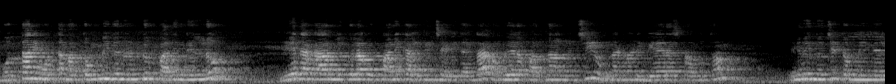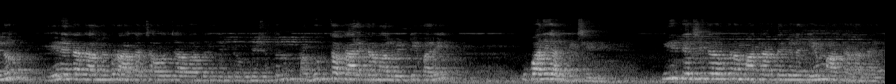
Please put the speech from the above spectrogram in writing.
మొత్తానికి మొత్తం తొమ్మిది నుండి పది నెలలు నేత కార్మికులకు పని కల్పించే విధంగా రెండు వేల పద్నాలుగు నుంచి ఉన్నటువంటి బీఆర్ఎస్ ప్రభుత్వం ఎనిమిది నుంచి తొమ్మిది నెలలు ఏ నేత కార్మికుడు ఆకలి చావద్దని చెప్పే ఉద్దేశంతో ప్రభుత్వ కార్యక్రమాలు పెట్టి మరి ఉపాధి కల్పించింది. ఇది తెలిసి కూడా మాట్లాడితే వీళ్ళకి ఏం మాట్లాడాలి?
